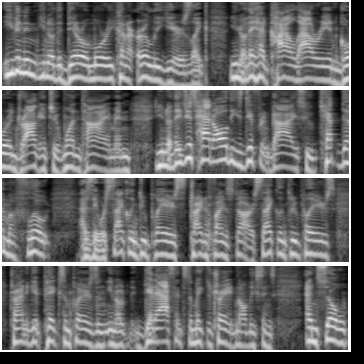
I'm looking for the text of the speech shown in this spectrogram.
Even in, you know, the Daryl Morey kind of early years, like, you know, they had Kyle Lowry and Goran Dragic at one time. And, you know, they just had all these different guys who kept them afloat as they were cycling through players trying to find stars, cycling through players trying to get picks and players and, you know, get assets to make the trade and all these things. And so,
